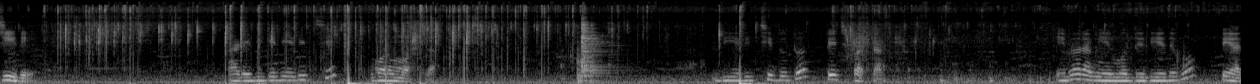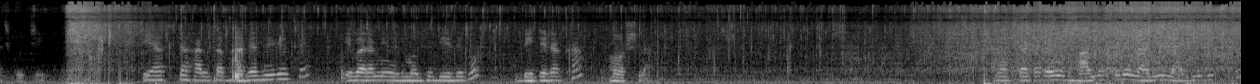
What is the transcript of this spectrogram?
জিরে। আর এদিকে দিয়ে দিচ্ছি গরম মশলা। দিয়ে দিচ্ছি দুটো তেজপাতা। এবার আমি এর মধ্যে দিয়ে দেব পেঁয়াজ কুচি। পেঁয়াজটা হালকা ভাজা হয়ে গেছে, এবার আমি এর মধ্যে দিয়ে দেব বেটে রাখা মশলা। মশলাটাকে আমি ভালো করে লাগিয়ে লাগিয়ে দিচ্ছি।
